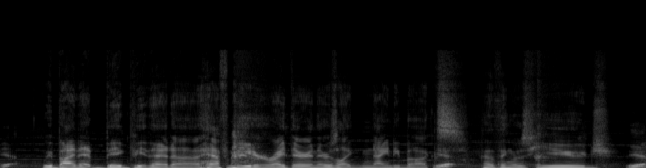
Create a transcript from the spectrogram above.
Yeah. We buy that big pe- that uh, half meter right there, and there's like ninety bucks. Yeah. That thing was huge. Yeah.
